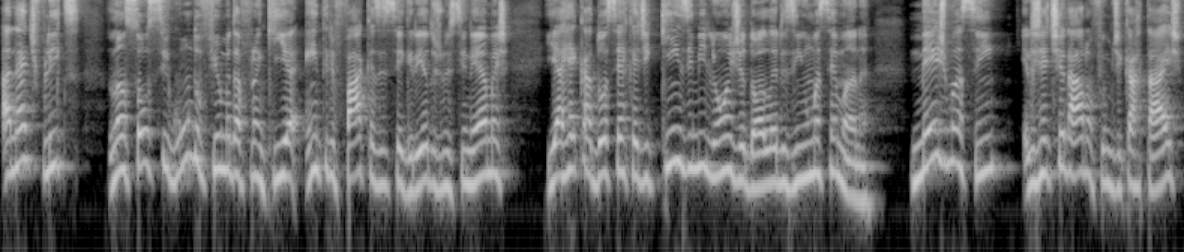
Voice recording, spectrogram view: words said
A Netflix lançou o segundo filme da franquia Entre Facas e Segredos nos cinemas e arrecadou cerca de 15 milhões de dólares em uma semana. Mesmo assim, eles retiraram o filme de cartaz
